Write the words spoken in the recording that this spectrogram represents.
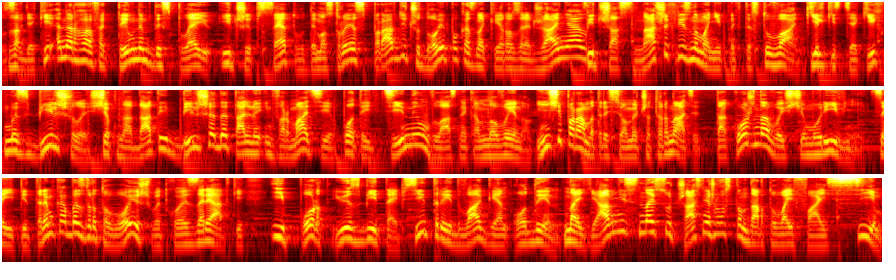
завдяки енергоефективним дисплею і чипсету демонструє справді чудові показники розряджання під час наших різноманітних тестувань, кількість яких ми збільшили, щоб надати більше детальної інформації потенційним власникам новинок. Інші параметри Xiaomi 14 також на вищому рівні. Це і підтримка бездротової швидкої зарядки, і порт USB Type-C 3.2 Gen 1, наявність найсучаснішого стандарту Wi-Fi 7,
